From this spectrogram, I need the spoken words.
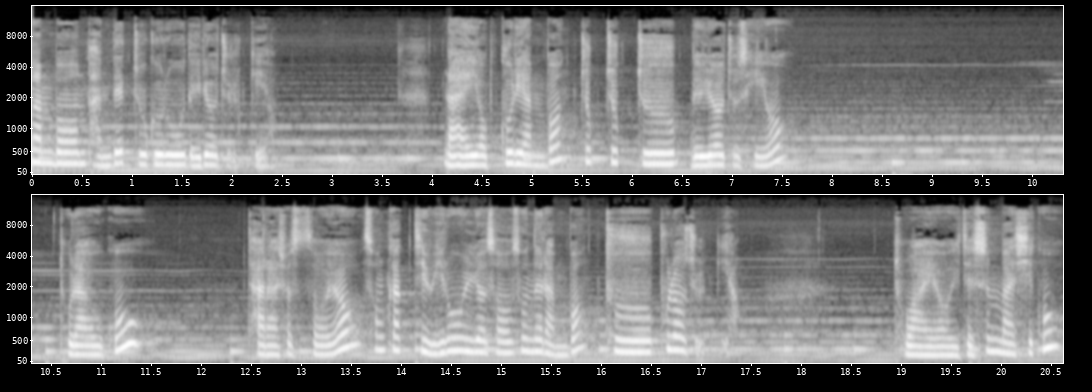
한번 반대쪽으로 내려줄게요. 나의 옆구리 한번 쭉쭉쭉 늘려주세요. 돌아오고 잘하셨어요. 손깍지 위로 올려서 손을 한번 툭 풀어줄게요. 좋아요. 이제 숨 마시고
